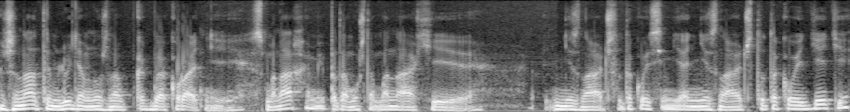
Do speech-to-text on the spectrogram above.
женатым людям нужно как бы аккуратнее с монахами, потому что монахи не знают, что такое семья, не знают, что такое дети.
